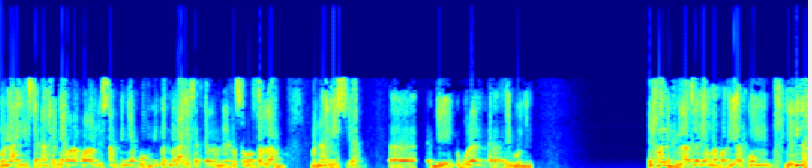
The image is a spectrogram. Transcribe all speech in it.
menangis dan akhirnya orang-orang di sampingnya pun ikut menangis saat melihat Rasulullah SAW menangis ya uh, di kuburan uh, ibunya. Ikhwan fillah Allah wa. Jadilah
